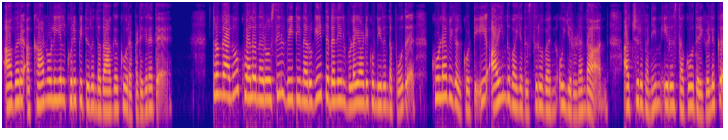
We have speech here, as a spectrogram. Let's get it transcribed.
அவர் அக்காணொலியில் குறிப்பிட்டிருந்ததாக கூறப்படுகிறது. துரங்கானு குவலனரோஸில் வீட்டின் அருகே திடலில் விளையாடிக் கொண்டிருந்த போது குளவிகள் கொட்டி ஐந்து வயது சிறுவன் உயிரிழந்தான். அச்சிறுவனின் இரு சகோதரிகளுக்கு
